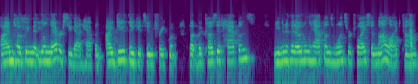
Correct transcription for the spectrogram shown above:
i'm hoping that you'll never see that happen. I do think it's infrequent but because it happens even if it only happens once or twice in my lifetime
